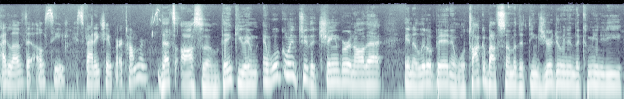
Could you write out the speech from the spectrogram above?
I love the OC Hispanic Chamber of Commerce. That's awesome. Thank you. And, and we'll go into the chamber and all that in a little bit, and we'll talk about some of the things you're doing in the community,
